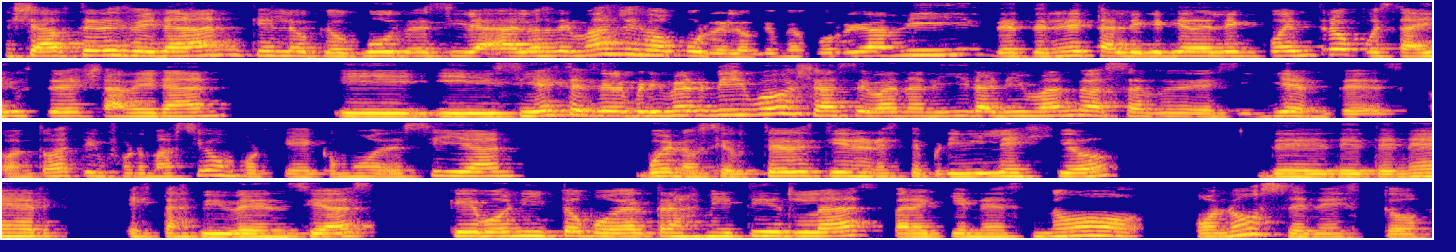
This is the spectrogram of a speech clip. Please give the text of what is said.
ya ustedes verán qué es lo que ocurre. Si a los demás les ocurre lo que me ocurrió a mí, de tener esta alegría del encuentro, pues ahí ustedes ya verán. Y, y si este es el primer vivo, ya se van a ir animando a hacer siguientes con toda esta información, porque como decían, bueno, si ustedes tienen este privilegio de, tener estas vivencias, qué bonito poder transmitirlas para quienes no conocen esto.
